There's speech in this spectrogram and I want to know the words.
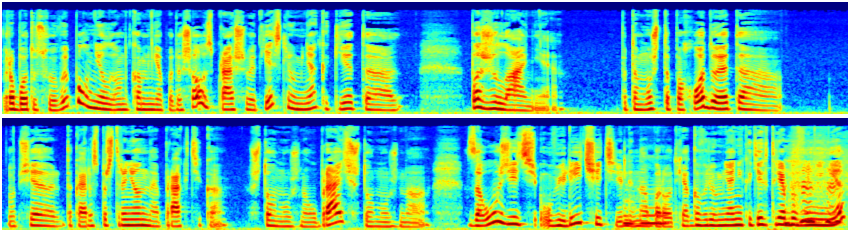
работу свою выполнил, и он ко мне подошел и спрашивает, есть ли у меня какие-то пожелания, потому что, походу, это вообще такая распространенная практика, что нужно убрать, что нужно заузить, увеличить или mm наоборот. Я говорю, у меня никаких требований нет,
